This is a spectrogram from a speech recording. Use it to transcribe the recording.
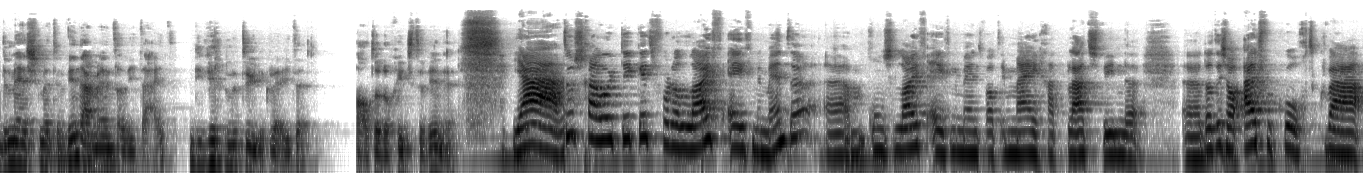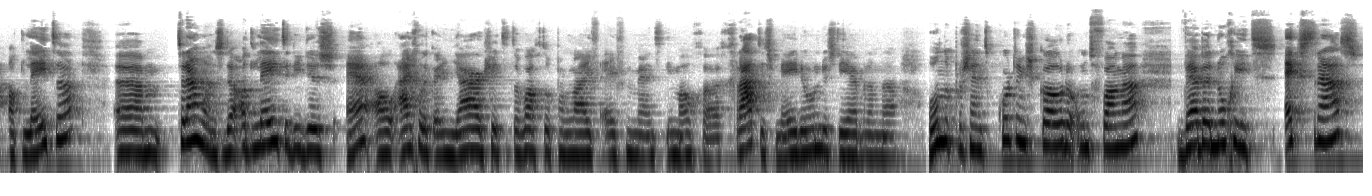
de mensen met een winnaarmentaliteit, die willen natuurlijk weten er nog iets te winnen? Ja, toeschouwertickets voor de live evenementen. Um, ons live evenement wat in mei gaat plaatsvinden, uh, dat is al uitverkocht qua atleten. Um, trouwens, de atleten die dus hè, al eigenlijk een jaar zitten te wachten op een live evenement, die mogen gratis meedoen. Dus die hebben een uh, 100% kortingscode ontvangen. We hebben nog iets extra's.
